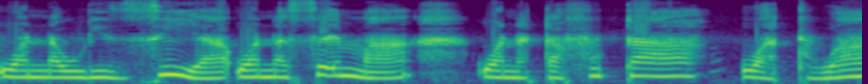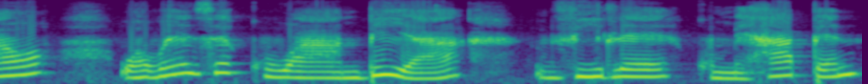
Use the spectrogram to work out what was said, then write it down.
wanaulizia, wanasema wanatafuta watu wao waweze kuwaambia vile kumehappen,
